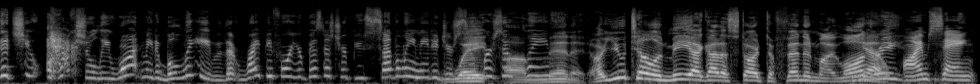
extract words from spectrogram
that you actually want me to believe that right before your business trip you suddenly needed your Wait super suit clean a minute. Are you telling me I gotta start defending my laundry? No, I'm saying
